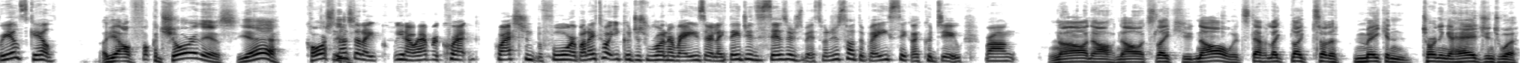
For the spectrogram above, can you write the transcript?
real skill. Oh, yeah, I'm fucking sure it is. Yeah, course Not that I, you know, ever que- questioned before, but I thought you could just run a razor. Like they do the scissors bits, but I just thought the basic I could do wrong. No, no, no. It's like you. No, it's definitely like like sort of making turning a hedge into a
